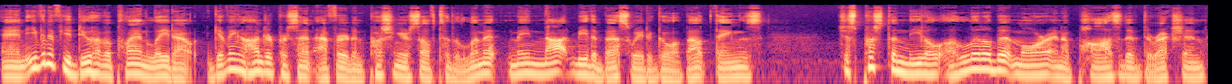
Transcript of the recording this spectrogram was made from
And even if you do have a plan laid out, giving 100% effort and pushing yourself to the limit may not be the best way to go about things. Just push the needle a little bit more in a positive direction.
